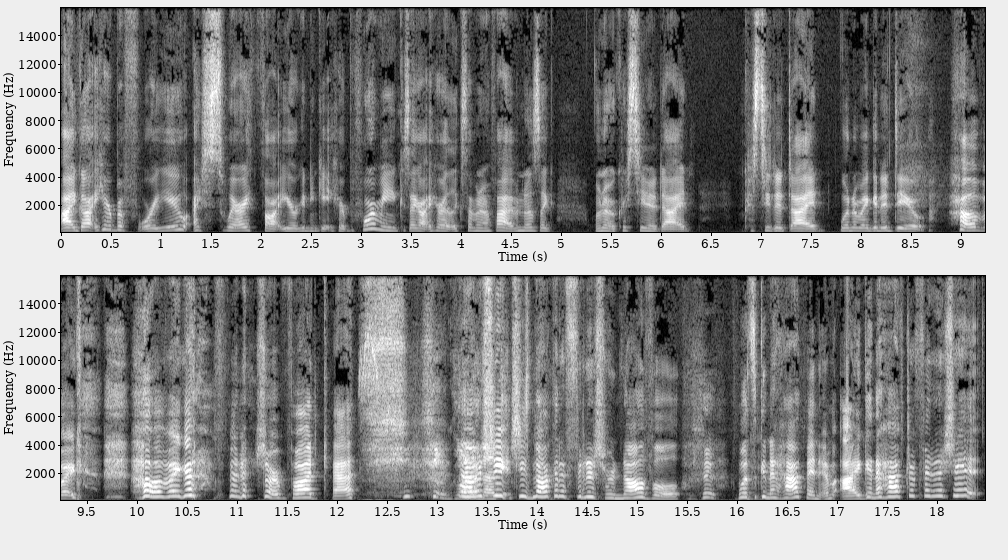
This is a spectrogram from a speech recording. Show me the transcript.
I got here before you, I swear I thought you were gonna get here before me because I got here at like seven oh five and I was like, oh no, Christina died. Christina died. What am I gonna do? How am I? How am I gonna finish our podcast? No, she she's not gonna finish her novel. What's gonna happen? Am I gonna have to finish it?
